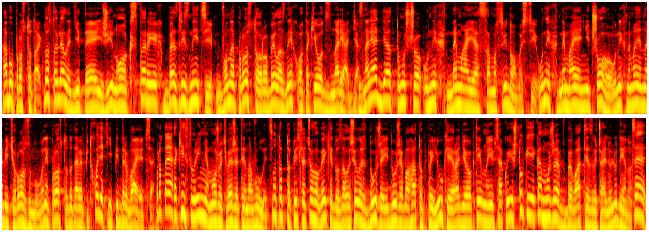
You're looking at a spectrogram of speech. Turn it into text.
або просто так. Доставляли дітей, жінок, старих, без різниці. Вона просто робила з них отакі от знаряддя. Знаряддя, тому що у них немає самосвідомості, у них немає нічого, у них немає навіть розуму. Вони просто до тебе підходять і підриваються. Проте такі створіння можуть вижити на вулиці. Ну тобто, після цього викиду залишилось дуже і дуже багато пилюки, радіоактивної всякої штуки, яка може вбивати звичайну людину. Це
